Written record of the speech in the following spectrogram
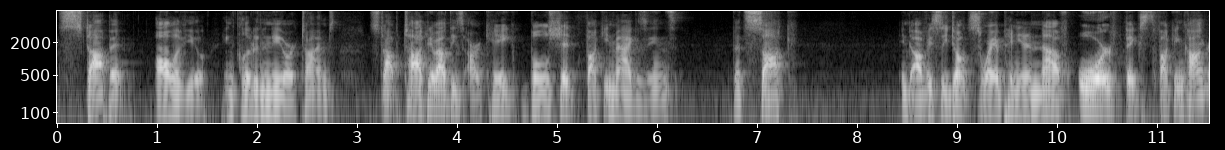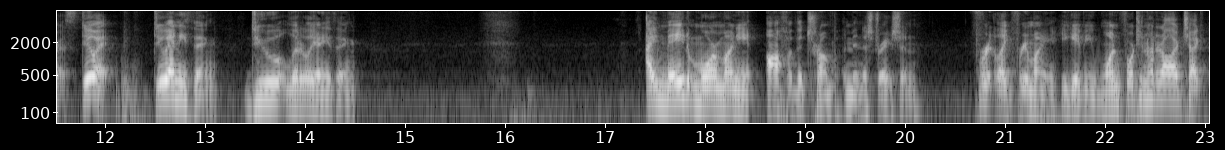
Stop it. All of you, including the New York Times. Stop talking about these archaic bullshit fucking magazines that suck and obviously don't sway opinion enough or fix fucking Congress. Do it. Do anything. Do literally anything. I made more money off of the Trump administration for like free money. He gave me one fourteen hundred dollar check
